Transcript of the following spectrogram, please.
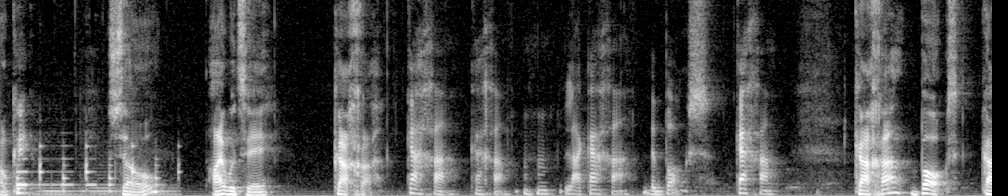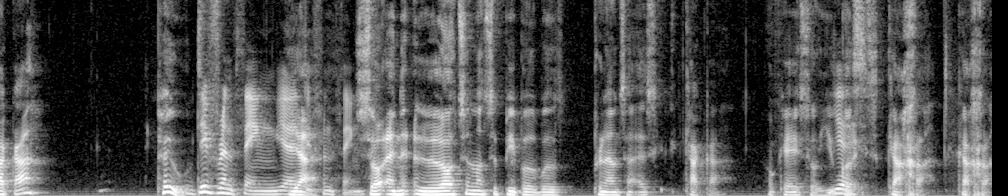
Okay. So I would say caja. Caja, caja. ujú. La caja, the box. Caja. Caja, box. Caca, poo. Different thing, yeah, different thing. So, and lots and lots of people will pronounce that as caca. Okay, so got Yes. it. Caja, caja.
